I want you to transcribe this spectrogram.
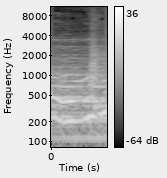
Ooh.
